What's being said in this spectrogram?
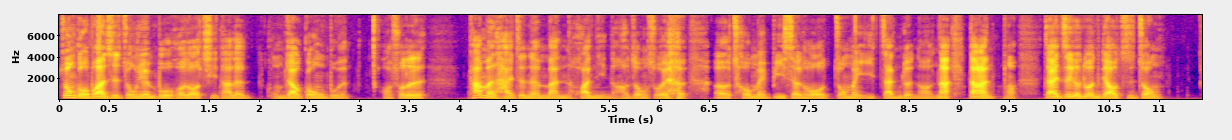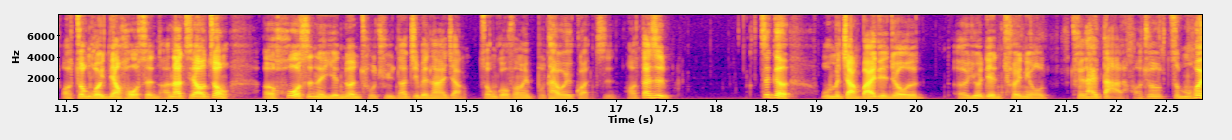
中国不管是中宣部或者说其他的，我们叫公务部门，我说的是，他们还真的蛮欢迎的哈，这种所谓的呃仇美必胜或中美一战论哦。那当然哦，在这个论调之中。哦，中国一定要获胜啊！那只要这种呃获胜的言论出去，那基本上来讲，中国方面不太会管制。哦，但是这个我们讲白一点就，就呃有点吹牛吹太大了哈，就怎么会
